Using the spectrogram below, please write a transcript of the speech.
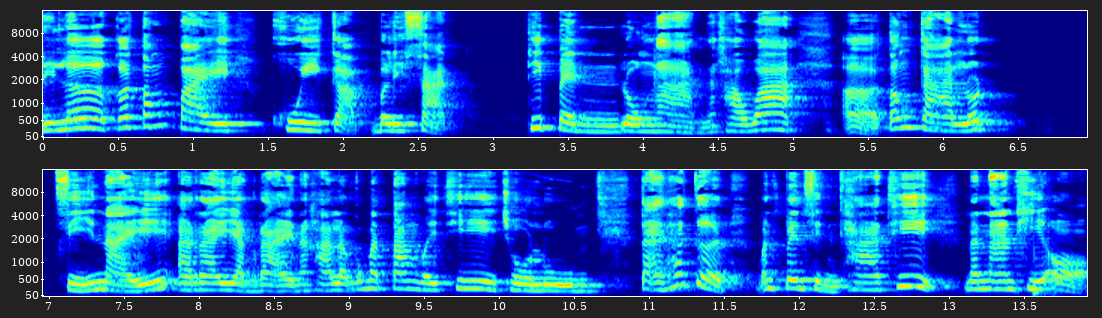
dealer ก็ต้องไปคุยกับบริษัทที่เป็นโรงงานนะคะว่าต้องการรถ สีไหนอะไรอย่างไรนะคะ เราก็มาตั้งไว้ที่โชว์รูม แต่ถ้าเกิดมันเป็นสินค้าที่นานๆทีออก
